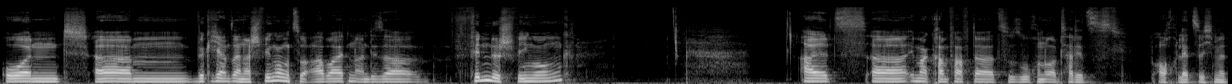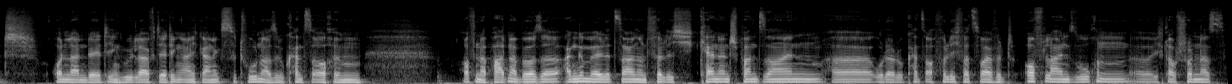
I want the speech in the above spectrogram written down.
und ähm, wirklich an seiner Schwingung zu arbeiten, an dieser Findeschwingung, als äh, immer krampfhafter zu suchen. Und hat jetzt auch letztlich mit Online-Dating, Real-Life-Dating eigentlich gar nichts zu tun. Also du kannst auch im auf einer Partnerbörse angemeldet sein und völlig kernentspannt sein äh, oder du kannst auch völlig verzweifelt offline suchen. Äh, ich glaube schon, dass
